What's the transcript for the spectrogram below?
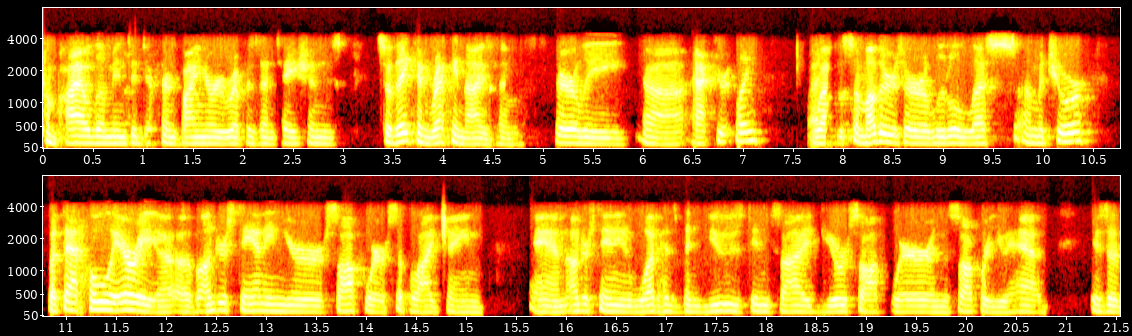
compile them into different binary representations so they can recognize them fairly uh, accurately. Right. While some others are a little less uh, mature, but that whole area of understanding your software supply chain and understanding what has been used inside your software and the software you had is a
